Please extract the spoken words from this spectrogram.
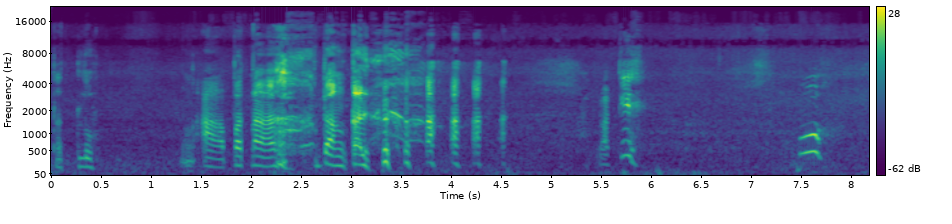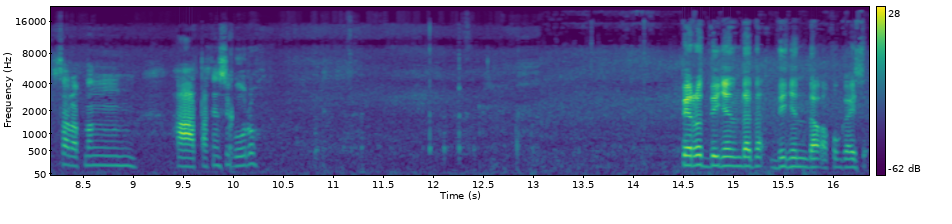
tatlo, apat na tangkal. Laki. Oh, sarap ng hatak yan siguro. Pero di niyan, di niyan daw ako guys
